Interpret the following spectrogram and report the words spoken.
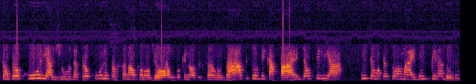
Então procure ajuda, procure um profissional fonoaudiólogo que nós estamos aptos e capazes de auxiliar e ser uma pessoa mais inspiradora.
